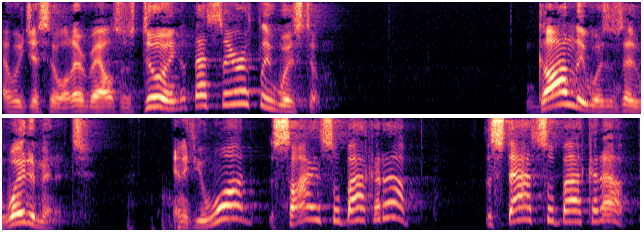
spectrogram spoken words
and we just say, well, everybody else is doing it. That's the earthly wisdom. Godly wisdom says, wait a minute. And if you want, the science will back it up, the stats will back it up.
